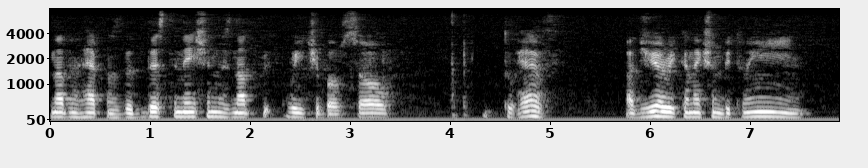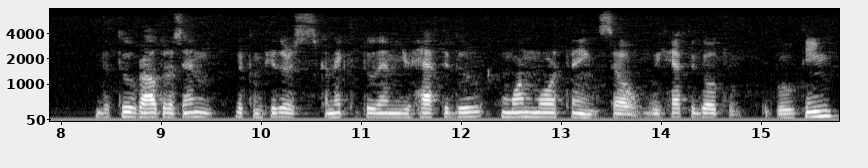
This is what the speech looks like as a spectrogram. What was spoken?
Nothing happens. The destination is not reachable. So to have a GRE connection between the two routers and the computers connected to them you have to do one more thing. So we have to go to routing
